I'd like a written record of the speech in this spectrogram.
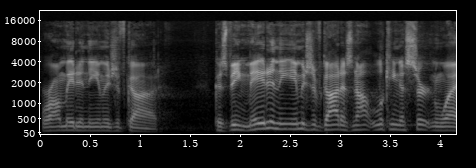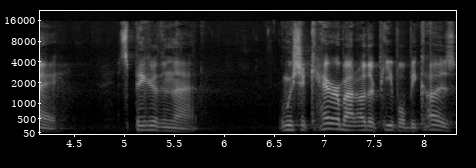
We're all made in the image of God. Because being made in the image of God is not looking a certain way, it's bigger than that. And we should care about other people because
